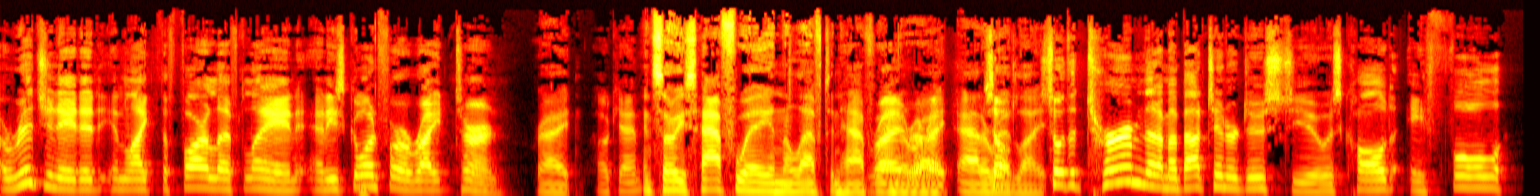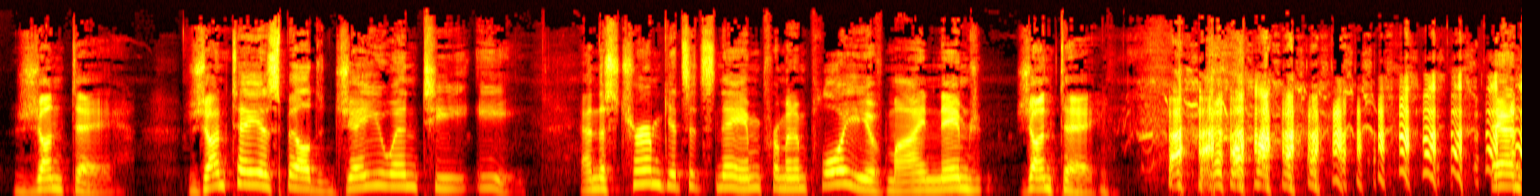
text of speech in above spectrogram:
originated in like the far left lane, and he's going for a right turn. Right. Okay. And so he's halfway in the left and halfway in the right, at a so, red light. So the term that I'm about to introduce to you is called a full junte. Junte is spelled J U N T E. And this term gets its name from an employee of mine named Junte. and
